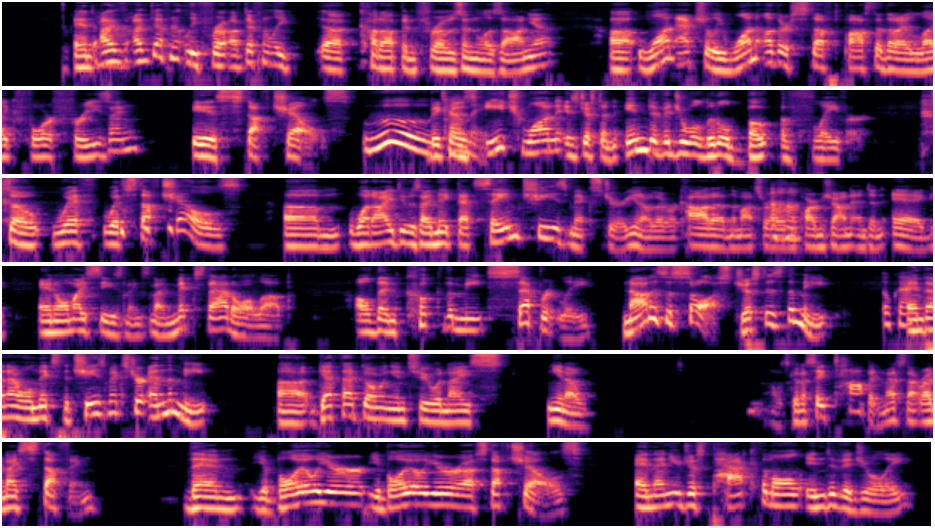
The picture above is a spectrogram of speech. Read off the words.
And. I've I've definitely fro- I've definitely uh, cut up and frozen lasagna. Uh, one actually one other stuffed pasta that I like for freezing is stuffed shells Ooh, because each one is just an individual little boat of flavor. So with with stuffed shells, um, what I do is I make that same cheese mixture, you know, the ricotta and the mozzarella and Uh-huh. the parmesan and an egg and all my seasonings, and I mix that all up. I'll then cook the meat separately, not as a sauce, just as the meat, okay. and then I will mix the cheese mixture and the meat, Uh, get that going into a nice, you know, I was going to say topping. That's not right. Nice stuffing. Then you boil your you boil your uh, stuffed shells, and then you just pack them all individually.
